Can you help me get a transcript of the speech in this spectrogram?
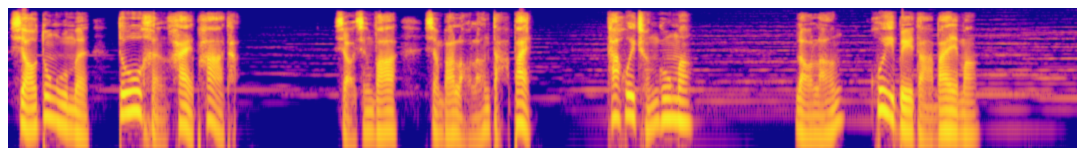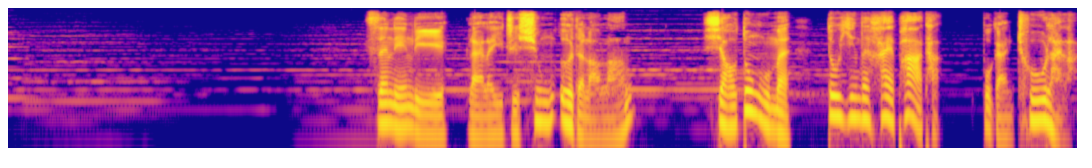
小动物们都很害怕它。小青蛙想把老狼打败，它会成功吗？老狼会被打败吗？森林里来了一只凶恶的老狼，小动物们都因为害怕它，不敢出来了。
